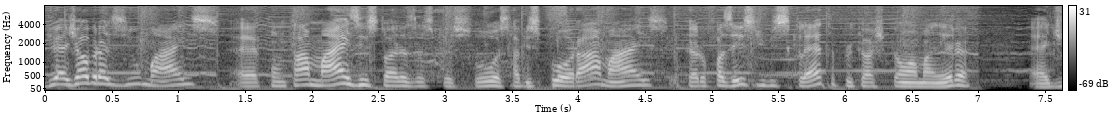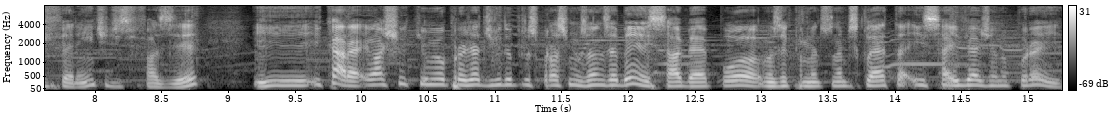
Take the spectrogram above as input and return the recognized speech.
viajar o Brasil mais, é, contar mais histórias das pessoas, sabe? Explorar mais. Eu quero fazer isso de bicicleta, porque eu acho que é uma maneira é, diferente de se fazer. E, e, cara, eu acho que o meu projeto de vida para os próximos anos é bem esse, sabe? É pôr meus equipamentos na bicicleta e sair viajando por aí.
